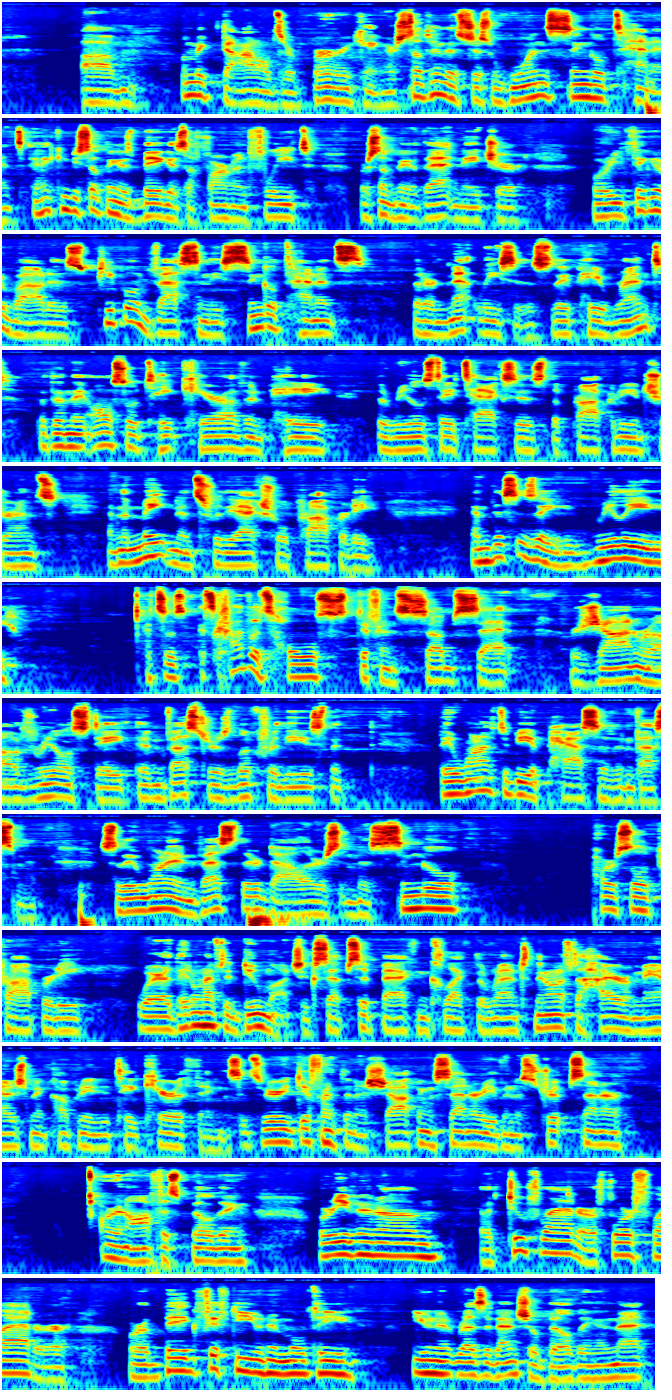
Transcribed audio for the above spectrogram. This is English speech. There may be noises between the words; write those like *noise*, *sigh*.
um, a McDonald's or Burger King or something that's just one single tenant. And it can be something as big as a farm and fleet or something of that nature. What you're thinking about is people invest in these single tenants that are net leases. So they pay rent, but then they also take care of and pay the real estate taxes, the property insurance, and the maintenance for the actual property. And this is a really it's a, it's kind of its whole different subset or genre of real estate that investors look for these that they want it to be a passive investment. So they want to invest their dollars in this single parcel of property where they don't have to do much except sit back and collect the rent. They don't have to hire a management company to take care of things. It's very different than a shopping center, even a strip center, or an office building, or even um, a two flat or a four flat or or a big 50 unit multi unit residential building. And that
